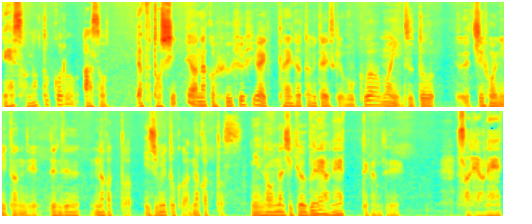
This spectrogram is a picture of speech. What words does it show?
えそんなところ？あそう。やっぱ都心ではなんか風評被害大変だったみたいですけど僕はまあずっと地方にいたんで全然なかった。いじめとかなかったっす。みんな同じ境遇だよねって感じで。それよね。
